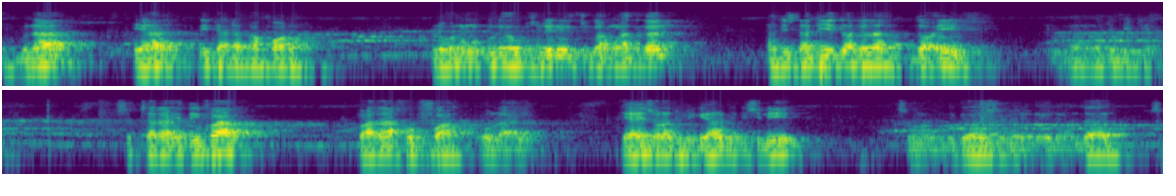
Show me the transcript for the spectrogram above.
Benar ya tidak ada kafarah. Walaupun beliau sendiri juga mengatakan hadis tadi itu adalah dhaif. Nah, demikian. Secara ittifaq para khuffah ulama. Ya, insyaallah demikian di sini. 送了我一个送了我两张是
